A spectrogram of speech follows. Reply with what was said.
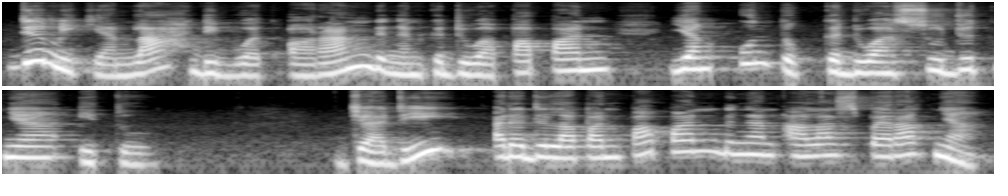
Demikianlah dibuat orang dengan kedua papan yang untuk kedua sudutnya itu. Jadi ada delapan papan dengan alas peraknya,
